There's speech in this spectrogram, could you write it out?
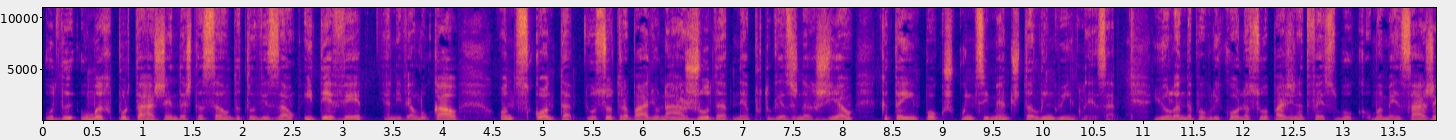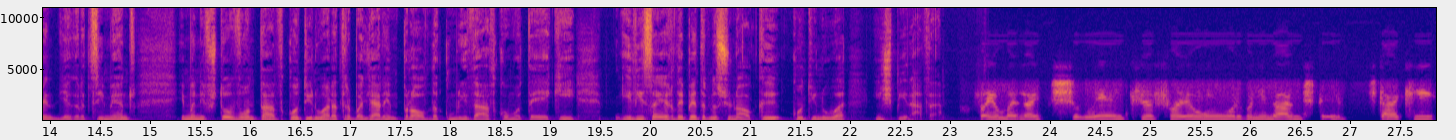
o de uma reportagem da estação de televisão ITV, a nível local, onde se conta o seu trabalho na ajuda a portugueses na região que têm poucos conhecimentos da língua inglesa. Yolanda publicou na sua página de Facebook uma mensagem de agradecimento e manifestou vontade de continuar a trabalhar em prol da comunidade como até aqui e disse à RDP Internacional que continua inspirada. Foi uma noite excelente, foi um orgulho enorme estar aqui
